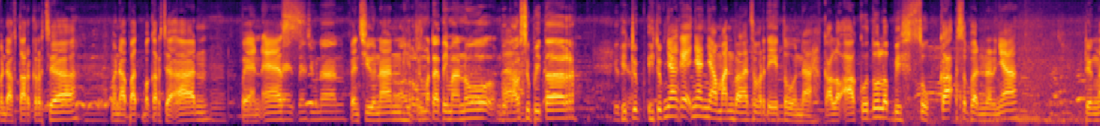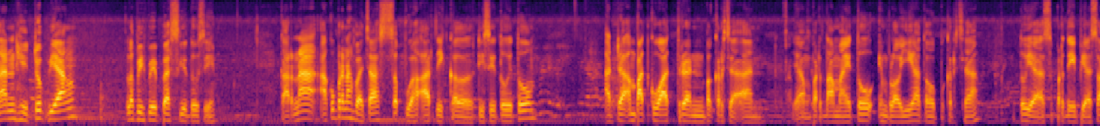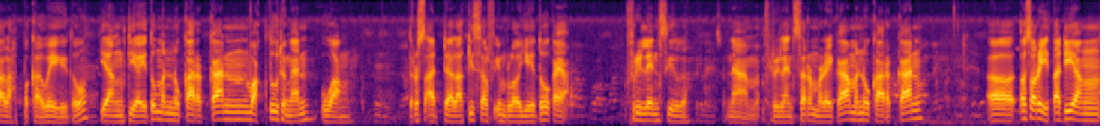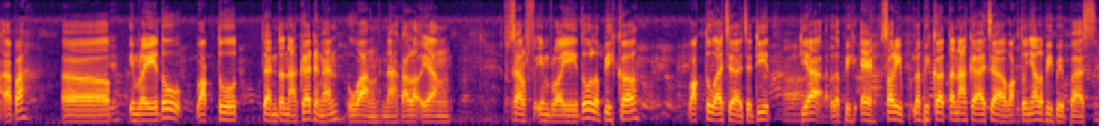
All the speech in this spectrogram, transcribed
mendaftar kerja, mendapat pekerjaan, PNS, pensiunan pensiunan, hidup hidup meteti manuk Nah. kaos Jupiter gitu ya. hidup hidupnya kayaknya nyaman banget seperti itu. Nah, kalau aku tuh lebih suka sebenarnya dengan hidup yang lebih bebas gitu sih. Karena aku pernah baca sebuah artikel di situ itu ada empat kuadran pekerjaan. Yang pertama itu employee atau pekerja. Itu ya seperti biasalah pegawai gitu. Yang dia itu menukarkan waktu dengan uang. Terus ada lagi self employee itu kayak freelance gitu. Nah, freelancer mereka menukarkan eh, oh sorry, tadi yang apa? eh employee itu waktu dan tenaga dengan uang. Nah, kalau yang self employee itu lebih ke waktu aja. Jadi dia lebih eh sorry, lebih ke tenaga aja, waktunya lebih bebas.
